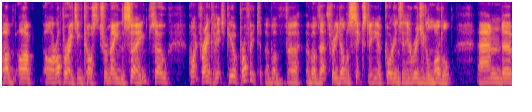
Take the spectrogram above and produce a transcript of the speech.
our, our our operating costs remain the same, so quite frankly, it's pure profit above uh, above that three dollars sixty according to the original model, and uh,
